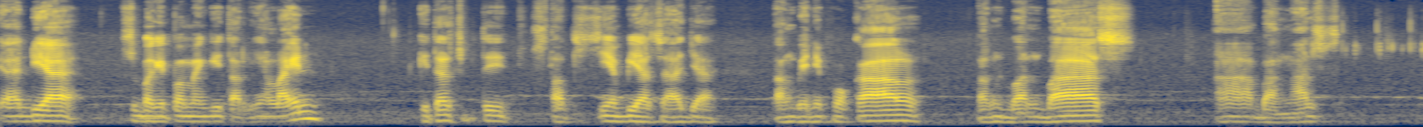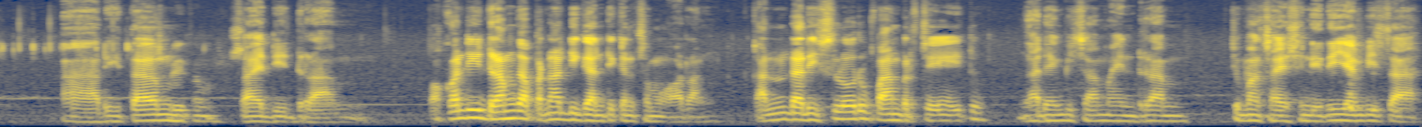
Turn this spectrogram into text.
ya dia sebagai pemain gitar yang lain kita seperti statusnya biasa aja Bang Benny vokal Bang Duan bass uh, Bang As uh, rhythm Rhythm. saya di drum. Pokoknya di drum nggak pernah digantikan sama orang. Karena dari seluruh pambersnya itu nggak ada yang bisa main drum. Cuma saya sendiri yang bisa.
